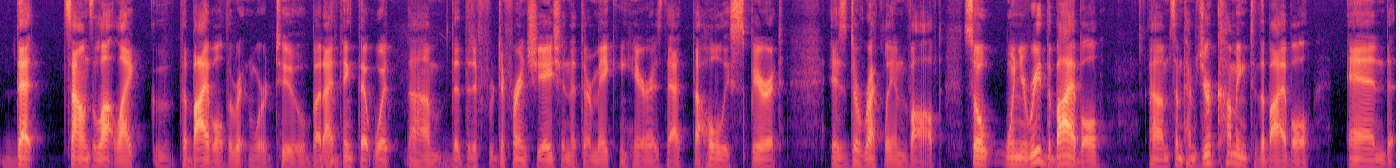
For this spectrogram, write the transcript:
that sounds a lot like the Bible, the written word too. But mm-hmm. I think that what um, the, the differentiation that they're making here is that the Holy Spirit is directly involved. So when you read the Bible, um, sometimes you're coming to the Bible and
